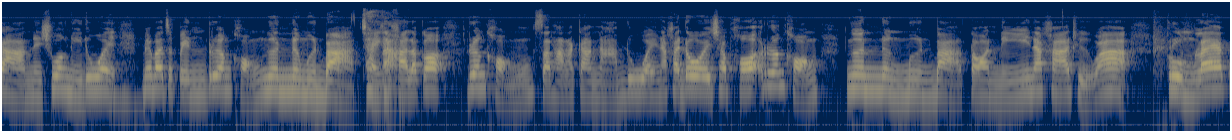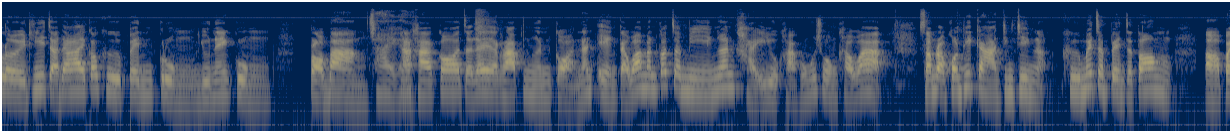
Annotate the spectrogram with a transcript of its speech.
การณ์ในช่วงนี้ด้วยอืมไม่ว่าจะเป็นเรื่องของเงิน 10,000 บาทใช่ค่ะ นะคะ แล้วก็เรื่องของสถานการณ์น้ำด้วยนะคะ โดยเฉพาะเรื่องของเงิน 10,000 บาทตอนนี้นะคะ ถือว่ากลุ่มแรกเลยที่จะได้ก็คือเป็นกลุ่มอยู่ในกลุ่มเปราะบางใช่ค่ะนะคะ ก็จะได้รับเงินก่อนนั่นเอง แต่ว่ามันก็จะมีเงื่อนไขอยู่ค่ะคุณผู้ชมค่ะว่าสำหรับคนพิการจริงๆอะคือไม่จำเป็นจะต้องเออไป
